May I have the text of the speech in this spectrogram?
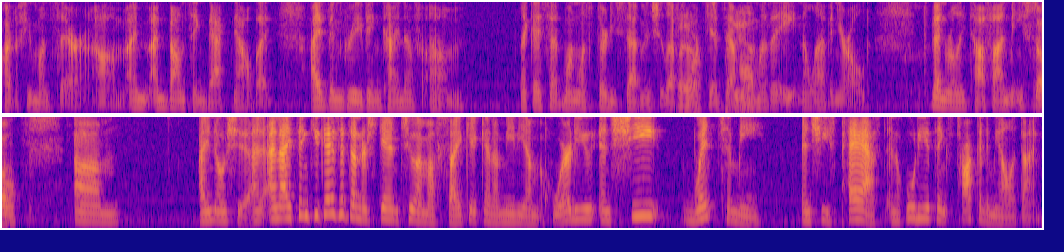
quite a few months there. Um, I'm I'm bouncing back now, but I've been grieving kind of. Um, like I said, one was 37. She left Yeah, four kids at home young. with an eight and 11 year old. It's been really tough on me. So, um, I know she, and, and I think you guys have to understand too. I'm a psychic and a medium. Where do you? And she went to me, and she's passed. And who do you think's talking to me all the time?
